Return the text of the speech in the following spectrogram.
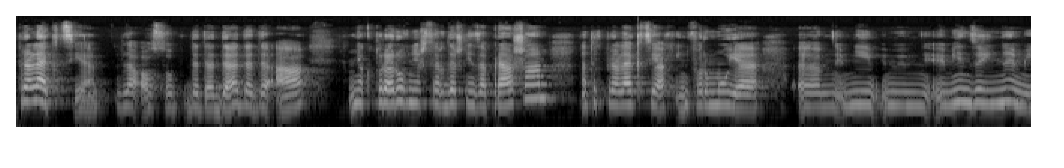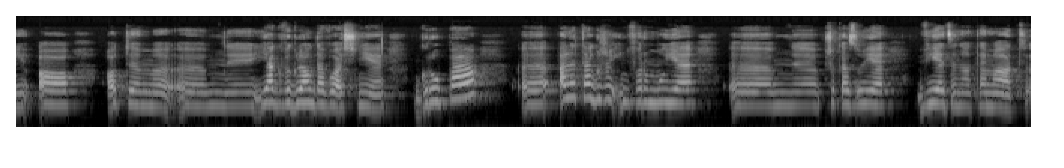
prelekcje dla osób DDD, DDA, na które również serdecznie zapraszam. Na tych prelekcjach informuję między innymi o, o tym, jak wygląda właśnie grupa, e, ale także informuję przekazuje wiedzę na temat e,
